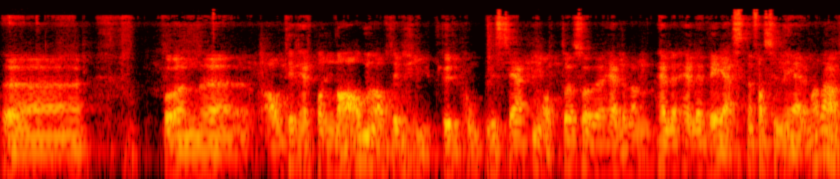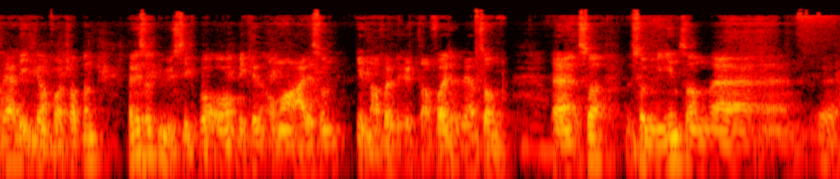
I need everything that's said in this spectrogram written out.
øh, på en øh, av og til helt banal, men av og til hyperkomplisert måte. Så hele, den, hele, hele vesenet fascinerer meg. da, altså Jeg liker den fortsatt, men jeg er litt sånn usikker på om, hvilken, om han er liksom innafor eller utafor. Sånn. Eh, så, så min sånn eh, eh,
